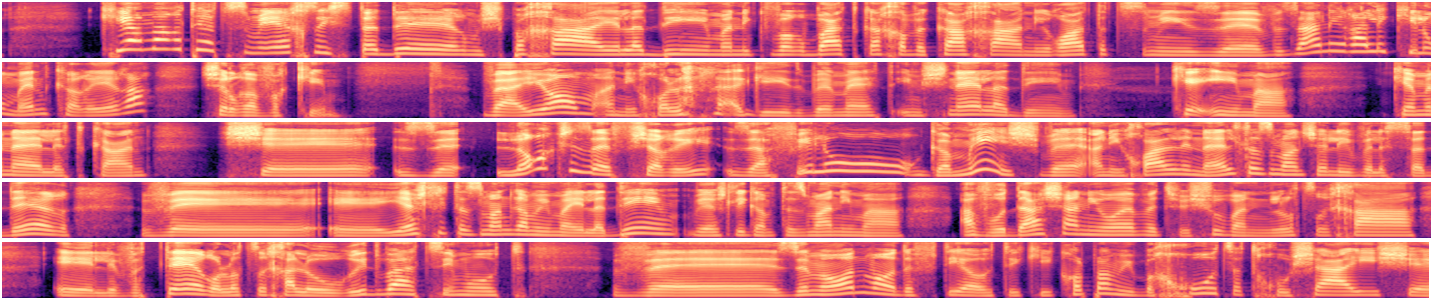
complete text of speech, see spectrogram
כי אמרתי לעצמי, איך זה יסתדר, משפחה, ילדים, אני כבר בת ככה וככה, אני רואה את עצמי זה, וזה היה נראה לי כאילו מעין קריירה של רווקים. והיום אני יכולה להגיד, באמת, עם שני ילדים, כאימא, כמנהלת כאן, שזה, לא רק שזה אפשרי, זה אפילו גמיש, ואני יכולה לנהל את הזמן שלי ולסדר, ויש לי את הזמן גם עם הילדים, ויש לי גם את הזמן עם העבודה שאני אוהבת, ושוב, אני לא צריכה אה, לוותר, או לא צריכה להוריד בעצימות, וזה מאוד מאוד הפתיע אותי, כי כל פעם מבחוץ התחושה היא ש...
